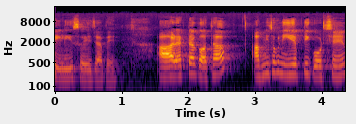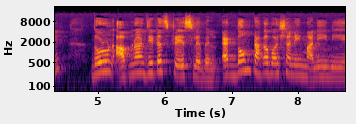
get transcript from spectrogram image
রিলিজ হয়ে যাবে। আর একটা কথা, আপনি যখন ইএফটি করছেন, ধরুন আপনার যেটা স্ট্রেস লেভেল একদম টাকা পয়সা নেই মানি নিয়ে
